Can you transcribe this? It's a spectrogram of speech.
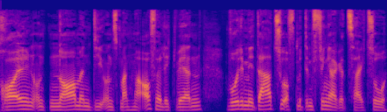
Rollen und Normen, die uns manchmal auferlegt werden, wurde mir dazu oft mit dem Finger gezeigt. So,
